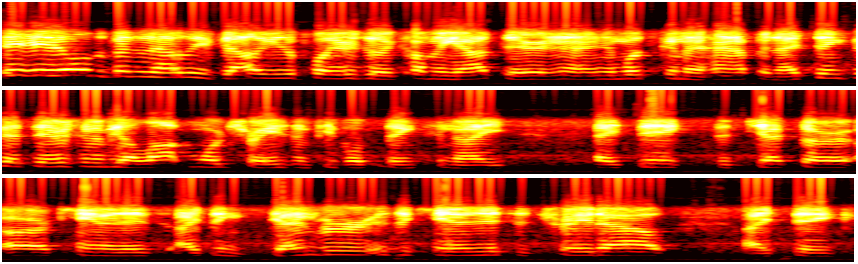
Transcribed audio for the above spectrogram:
It all depends on how they value the players that are coming out there and, and what's going to happen. I think that there's going to be a lot more trades than people think tonight. I think the Jets are, are candidates. I think Denver is a candidate to trade out. I think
